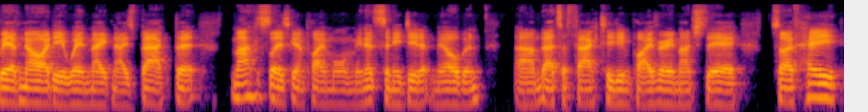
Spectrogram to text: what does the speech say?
we have no idea when Magnay's back, but Marcus Lee is going to play more minutes than he did at Melbourne. Um, that's a fact. He didn't play very much there. So if he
